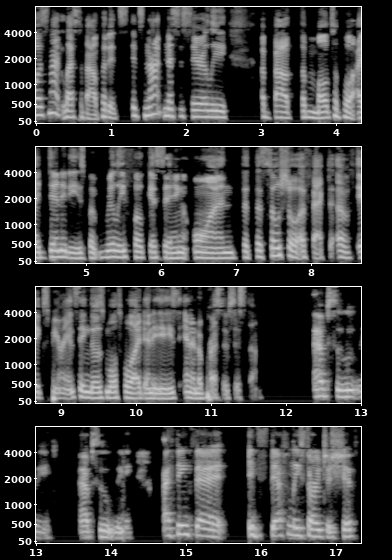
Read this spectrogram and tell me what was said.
well, it's not less about, but it's, it's not necessarily about the multiple identities, but really focusing on the, the social effect of experiencing those multiple identities in an oppressive system. Absolutely. Absolutely. I think that it's definitely started to shift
